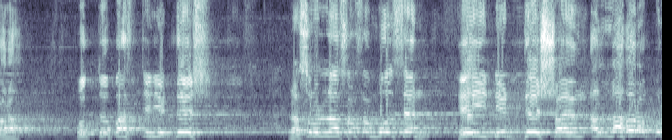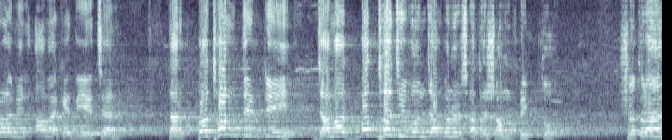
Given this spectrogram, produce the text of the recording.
করা। উক্ত পাঁচটি নির্দেশ রাসুল্লাহ বলছেন এই নির্দেশ স্বয়ং আল্লাহ রব্বুল আলমিন আমাকে দিয়েছেন। তার প্রথম তিনটি জামাতবদ্ধ জীবন যাপনের সাথে সম্পৃক্ত। সুতরাং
